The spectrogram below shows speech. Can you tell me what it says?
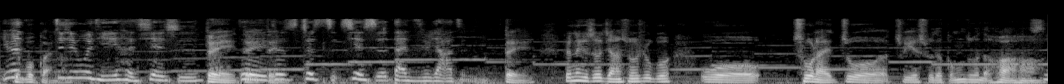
因为不管这些问题很现实，对对对，就就现实的担子就压着你，对，就那个时候讲说，如果我出来做主耶稣的工作的话，哈，是，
